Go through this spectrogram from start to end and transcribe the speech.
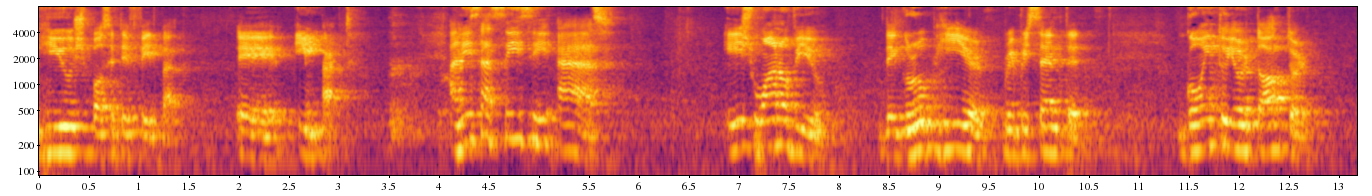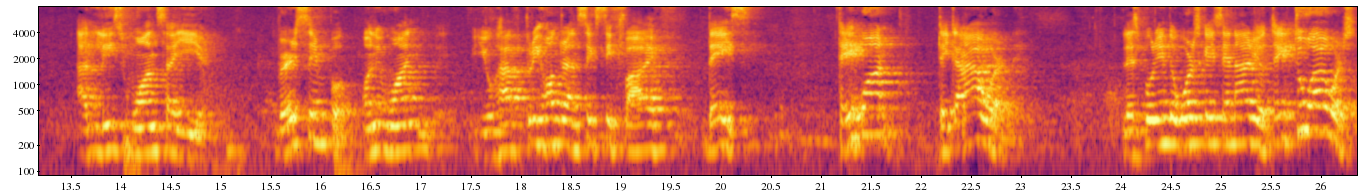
huge positive feedback, uh, impact. And it's as easy as each one of you, the group here represented, going to your doctor at least once a year. Very simple. Only one, you have 365 days. Take one, take an hour. Let's put in the worst case scenario, take two hours.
